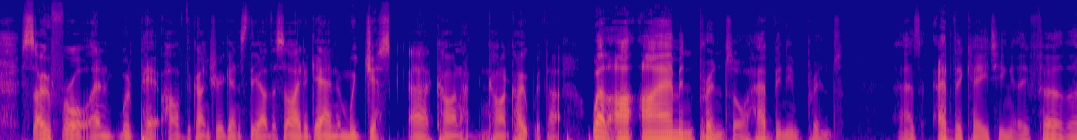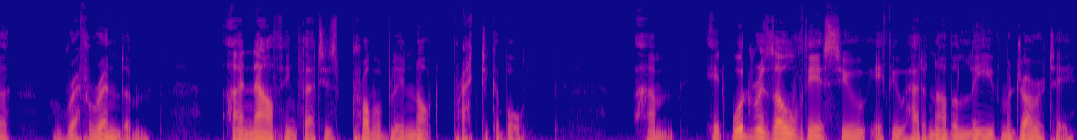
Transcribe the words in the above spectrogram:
so fraught and would pit half the country against the other side again, and we just uh, can't can't cope with that. Well, I, I am in print, or have been in print, as advocating a further referendum. I now think that is probably not practicable. Um, it would resolve the issue if you had another Leave majority,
